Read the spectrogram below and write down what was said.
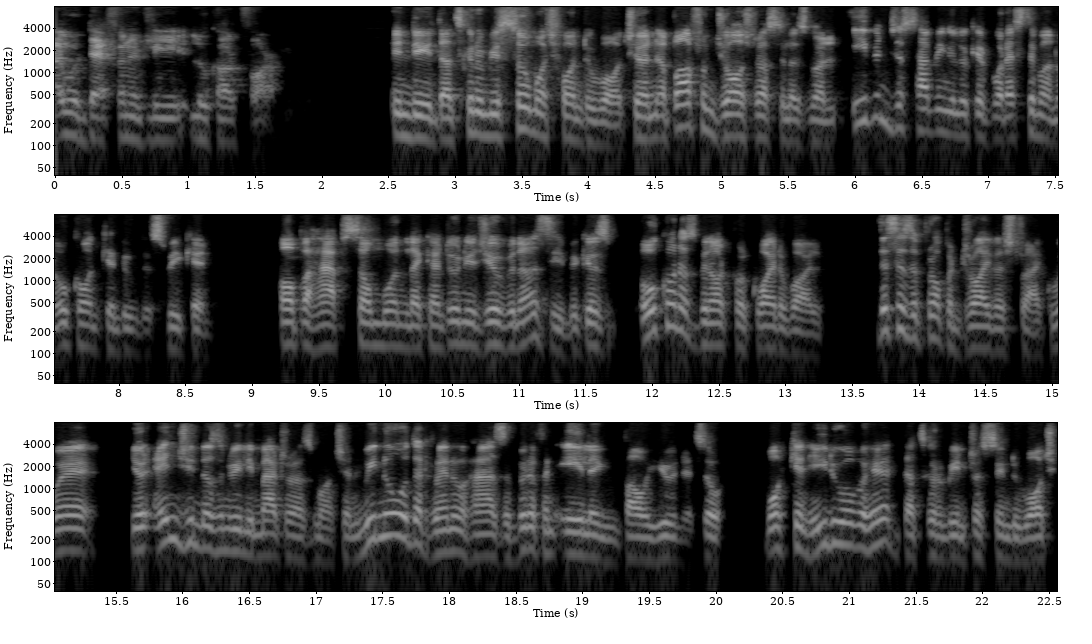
I would definitely look out for. Indeed, that's going to be so much fun to watch. And apart from George Russell as well, even just having a look at what Esteban Ocon can do this weekend, or perhaps someone like Antonio Giovinazzi, because Ocon has been out for quite a while. This is a proper driver's track where your engine doesn't really matter as much. And we know that Renault has a bit of an ailing power unit. So what can he do over here? That's going to be interesting to watch.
